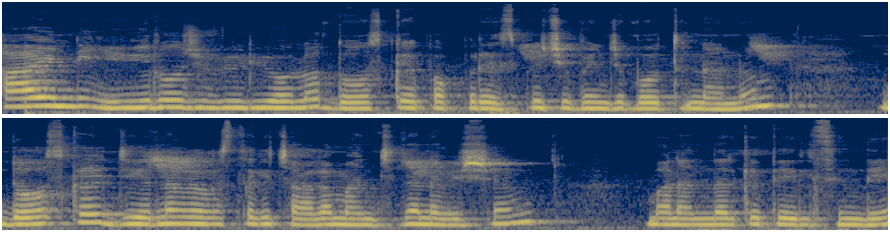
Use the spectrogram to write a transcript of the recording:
హాయ్ అండి. ఈరోజు వీడియోలో దోసకాయ పప్పు రెసిపీ చూపించబోతున్నాను. దోసకాయ జీర్ణ వ్యవస్థకి చాలా మంచిదన్న విషయం మనందరికీ తెలిసిందే.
